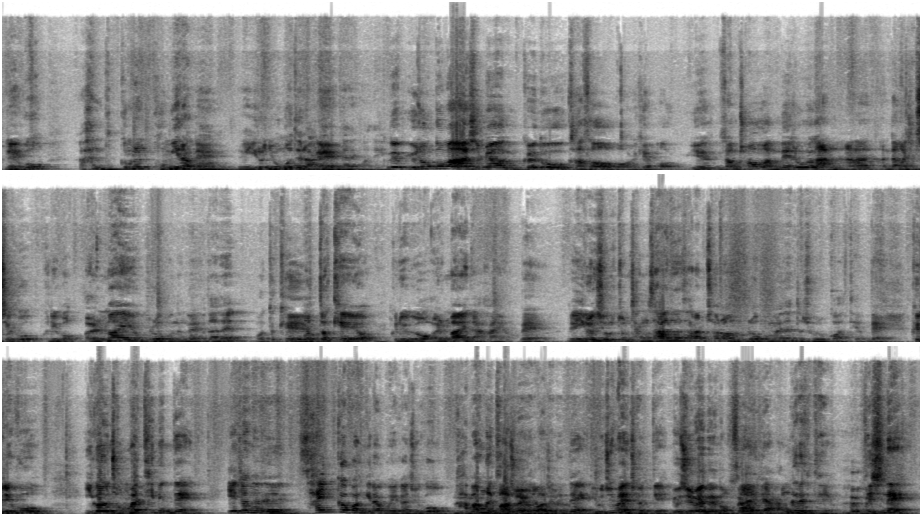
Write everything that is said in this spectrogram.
그리고 한 묶음을 곰이라고 네. 하고 그러니까 이런 용어들을 알아야 네. 된다는 거네. 근데 이 정도만 아시면 그래도 가서 뭐 이렇게 어이 사람 처음 왔네 정도는 안, 안, 안 당하실 거예요. 치고 그리고 얼마예요 물어보는 네. 것보다는 어떻게 해요? 어떻게 해요? 그리고 얼마에 나가요? 네. 네, 이런 식으로 좀 장사하는 사람처럼 물어보면 더 좋을 것 같아요. 네. 그리고 이거는 정말 팁인데 예전에는 사입 가방이라고 해가지고 가방을 음, 들고 맞아요, 다니려고 맞아요. 했는데 요즘에는 절대 요즘에는 없어요. 아 그냥 안 그래도 돼요. 대신에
